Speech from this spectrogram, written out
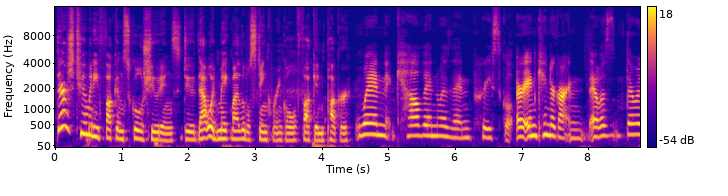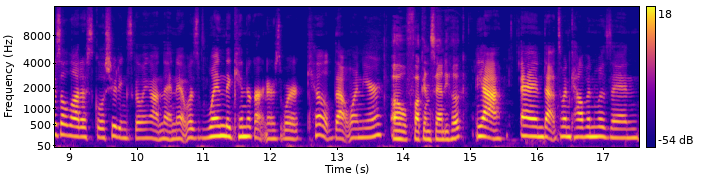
there's too many fucking school shootings, dude. That would make my little stink wrinkle fucking pucker. When Calvin was in preschool or in kindergarten, it was there was a lot of school shootings going on then. It was when the kindergartners were killed that one year. Oh, fucking Sandy Hook. Yeah, and that's when Calvin was in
